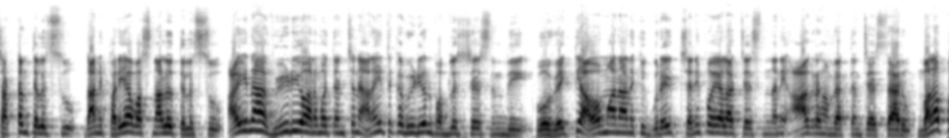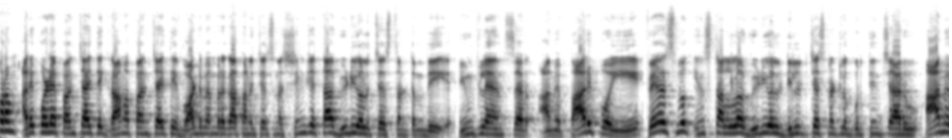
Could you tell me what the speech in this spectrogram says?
చట్టం తెలుసు దాని పర్యావసనాలు తెలుసు. అయినా వీడియో అనుమతించని అనైతిక వీడియోను పబ్లిష్ చేసింది. ఓ వ్యక్తి అవమానానికి గురై చనిపోయేలా చేసిందని ఆగ్రహం వ్యక్తం చేశారు. మలప్పురం అరికొడే పంచాయతీ గ్రామ పంచాయతీ వార్డు మెంబర్గా పనిచేసిన షింజిత వీడియోలు చేస్తుంటుంది. ఇన్ఫ్లుయెన్సర్ ఆమె పారిపోయి ఫేస్బుక్ ఇన్స్టాల్లో వీడియోలు డిలీట్ చేసినట్లు గుర్తించారు. ఆమె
